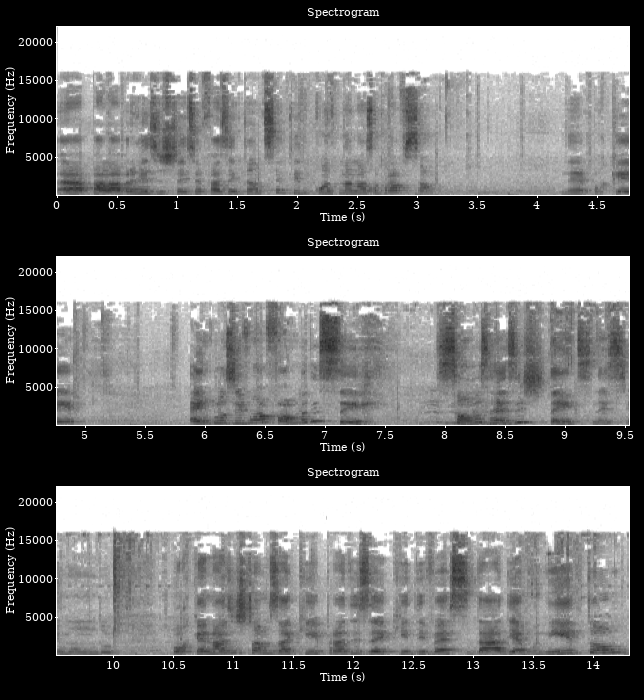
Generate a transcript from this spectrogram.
a palavra resistência fazem tanto sentido quanto na nossa profissão. Né? Porque é inclusive uma forma de ser. Somos resistentes nesse mundo. Porque nós estamos aqui para dizer que diversidade é bonito,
